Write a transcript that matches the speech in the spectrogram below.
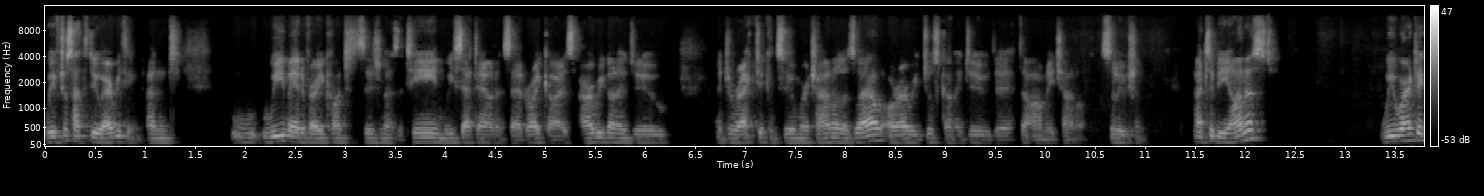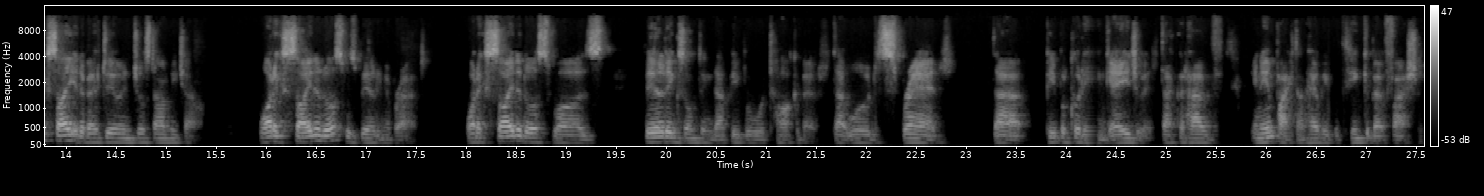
we've just had to do everything. And we made a very conscious decision as a team. We sat down and said, right, guys, are we going to do a direct to consumer channel as well, or are we just going to do the, the omni channel solution? And to be honest, we weren't excited about doing just omni channel. What excited us was building a brand. What excited us was building something that people would talk about, that would spread, that people could engage with, that could have an impact on how people think about fashion.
